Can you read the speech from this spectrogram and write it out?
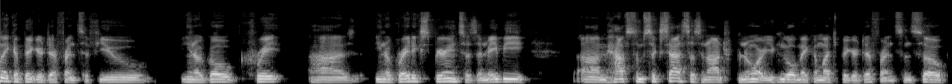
make a bigger difference if you, you know, go create, uh, you know, great experiences and maybe um, have some success as an entrepreneur. You can go make a much bigger difference. And so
